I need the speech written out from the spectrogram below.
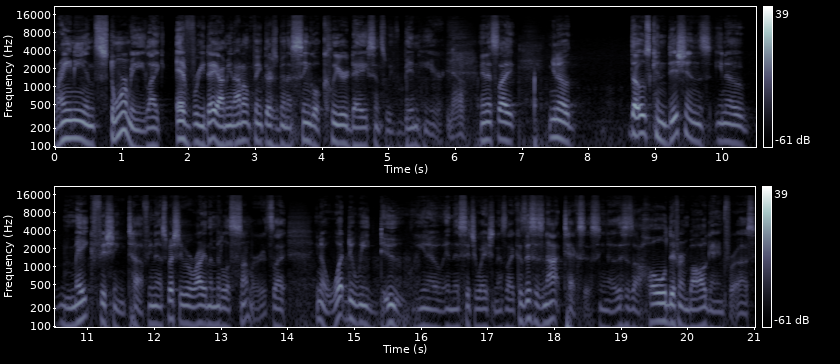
rainy and stormy like every day. I mean, I don't think there's been a single clear day since we've been here. No. And it's like, you know, those conditions, you know, make fishing tough, you know, especially we're right in the middle of summer. It's like, you know, what do we do, you know, in this situation? It's like, because this is not Texas, you know, this is a whole different ball game for us.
